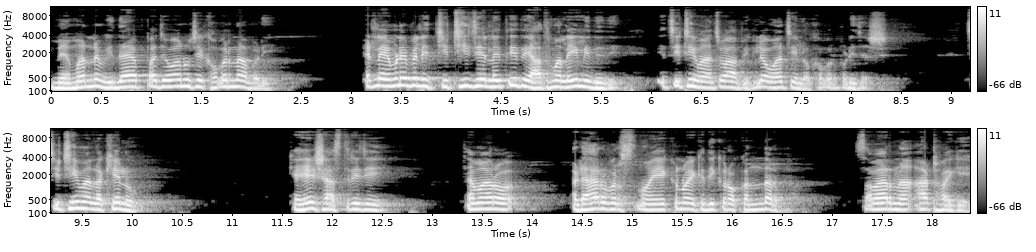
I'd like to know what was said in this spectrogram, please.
મહેમાનને વિદાય આપવા જવાનું છે ખબર ના પડી. એટલે એમણે પેલી ચિઠ્ઠી જે લેતી હતી હાથમાં લઈ લીધી હતી. એ ચિઠ્ઠી વાંચવા આપી લો વાંચી લો ખબર પડી જશે. ચિઠ્ઠીમાં લખેલું કે, હે શાસ્ત્રીજી, તમારો અઢાર વર્ષનો એકનો એક દીકરો કંદર્પ સવારના આઠ વાગે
